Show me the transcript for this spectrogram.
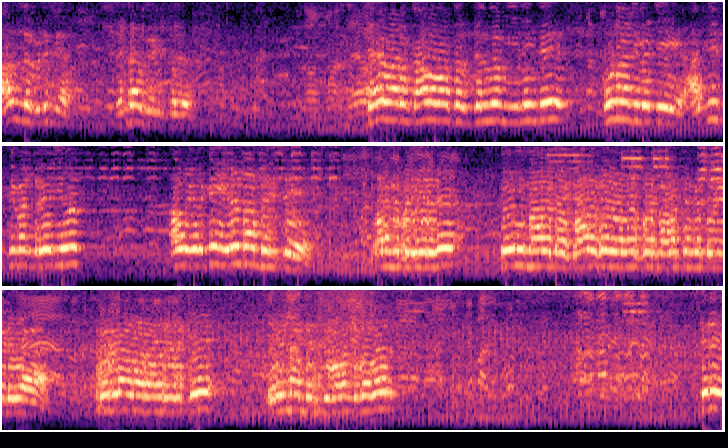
ஆள் இல்ல விடுங்க. ரெண்டாவது பேர் சொல்லு தேவாரம் காலவாசல் செல்வம் இணைந்து மூணாண்டிப்பட்டி அஜித் சிவன் ரேடியோ அவர்களுக்கு இரண்டாம் பரிசு வழங்கப்படுகிறது. தேனி மாவட்ட காவல்கள் வளர்ப்போர் நலச்சங்கத்தினுடைய பொருளாளர் அவர்களுக்கு இரண்டாம் பரிசு வழங்குபவர் திரு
